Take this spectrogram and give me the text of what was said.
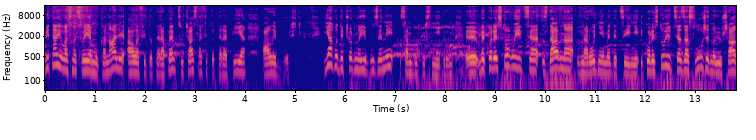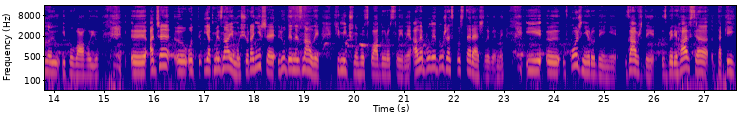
Вітаю вас на своєму каналі Алла Фітотерапевт, сучасна фітотерапія Али Борщ. Ягоди чорної бузини самбукус нігрум е, використовуються здавна в народній медицині і користуються заслуженою шаною і повагою. Е, Адже, е, от як ми знаємо, що раніше люди не знали хімічного складу рослини, але були дуже спостережливими. І в кожній родині завжди зберігався такий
